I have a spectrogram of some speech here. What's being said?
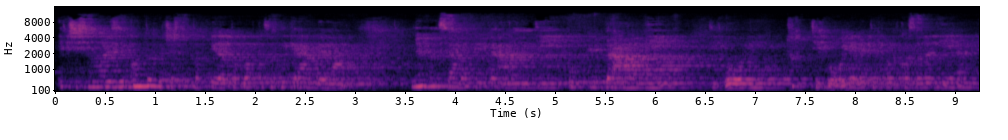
e ci siamo resi conto che ci è stato affidato qualcosa di grande, ma noi non siamo più grandi o più bravi di voi, tutti voi avete qualcosa da dire,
